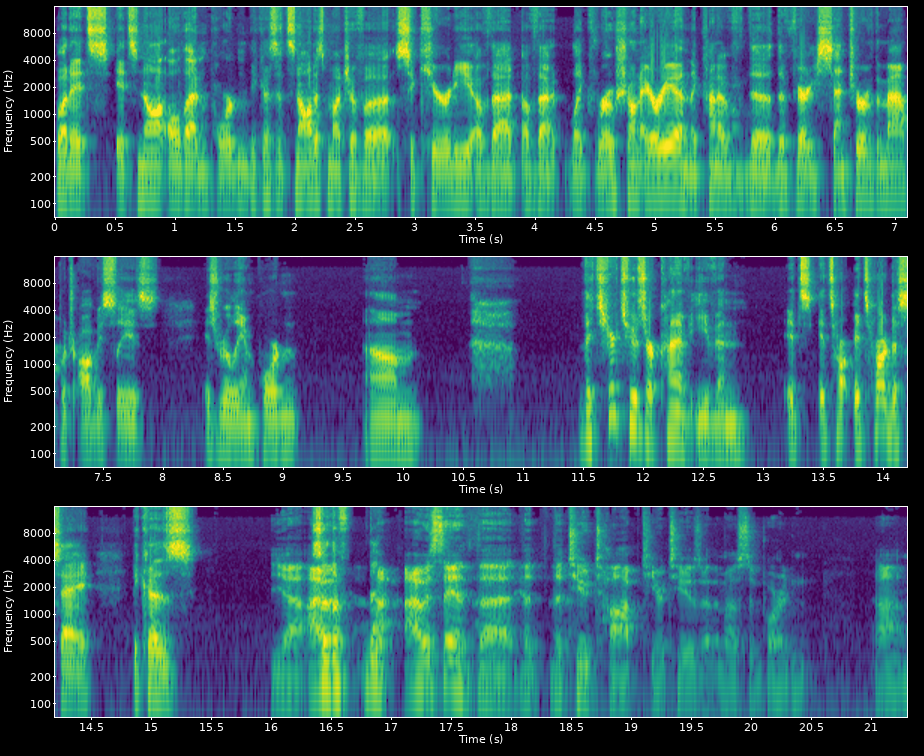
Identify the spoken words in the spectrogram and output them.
but it's it's not all that important because it's not as much of a security of that of that like Roshan area and the kind of the the very center of the map, which obviously is is really important. Um, the tier twos are kind of even. It's it's hard it's hard to say because yeah, I, so would, the, the, I, I, would say the, the the two top tier twos are the most important. Um,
